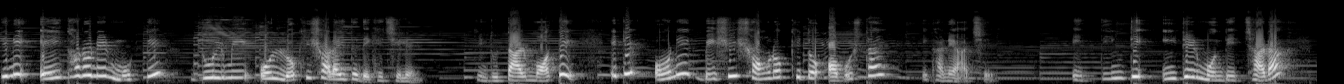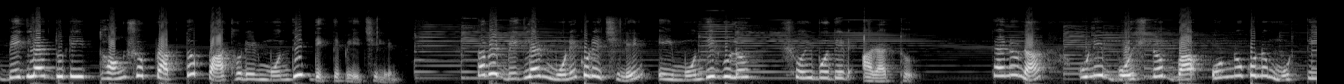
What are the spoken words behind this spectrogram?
তিনি এই ধরনের মূর্তি দুলমি ও লক্ষ্মী সরাইতে দেখেছিলেন। কিন্তু তার মতে এটি অনেক বেশি সংরক্ষিত অবস্থায় এখানে আছে। এই তিনটি ইটের মন্দির ছাড়া বেগলার দুটি ধ্বংসপ্রাপ্ত পাথরের মন্দির দেখতে পেয়েছিলেন। তবে বেগলার মনে করেছিলেন এই মন্দিরগুলো শৈবদের আরাধ্য। কেননা, উনি বৈষ্ণব বা অন্য কোনো মূর্তি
